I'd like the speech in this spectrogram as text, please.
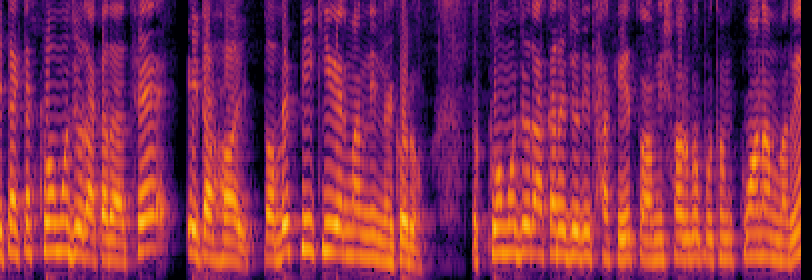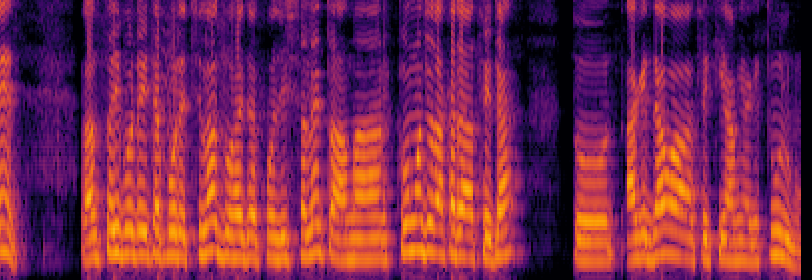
এটা একটা ক্রোমোজোর আকারে আছে, এটা হয়। তবে পি কিউ এর মান নির্ণয় করো। তো ক্রোমোজোর আকারে যদি থাকে, তো আমি সর্বপ্রথম ক নাম্বারের রাজশাহী বোর্ডে এটা পড়েছিল দু হাজার পঁচিশ সালে, তো আমার ক্রোমোজোর আকারে আছে এটা। তো আগে দেওয়া আছে কি, আমি আগে তুলবো।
